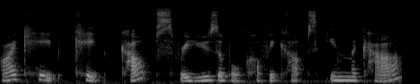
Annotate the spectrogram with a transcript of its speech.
I keep keep cups, reusable coffee cups in the car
